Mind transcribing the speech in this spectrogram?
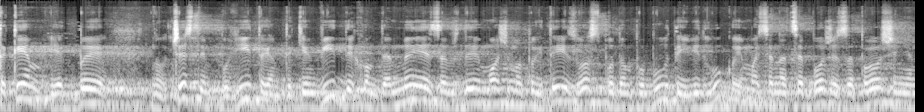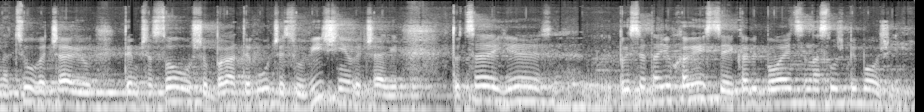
таким, якби ну, чистим повітрям, таким віддихом, де ми завжди можемо прийти з Господом побути і відгукуємося на це Боже запрошення, на цю вечерю тимчасову, щоб брати участь у вічній вечері, то це є е, Пресвята Євхаристія, яка відбувається на службі Божій.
